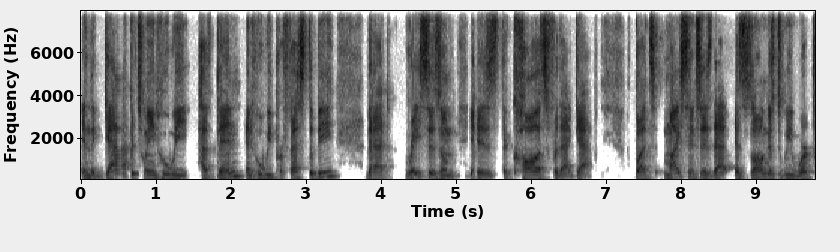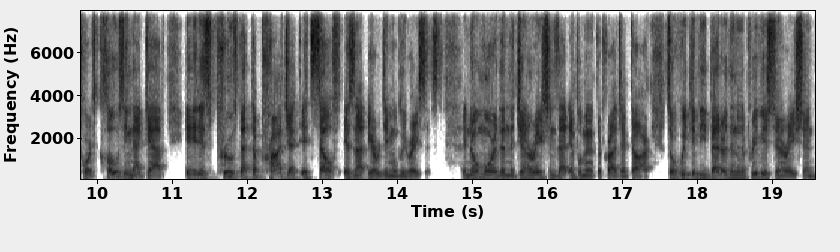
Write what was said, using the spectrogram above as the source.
in the gap between who we have been and who we profess to be, that racism is the cause for that gap. But my sense is that as long as we work towards closing that gap, it is proof that the project itself is not irredeemably racist, no more than the generations that implement the project are. So if we can be better than the previous generation,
